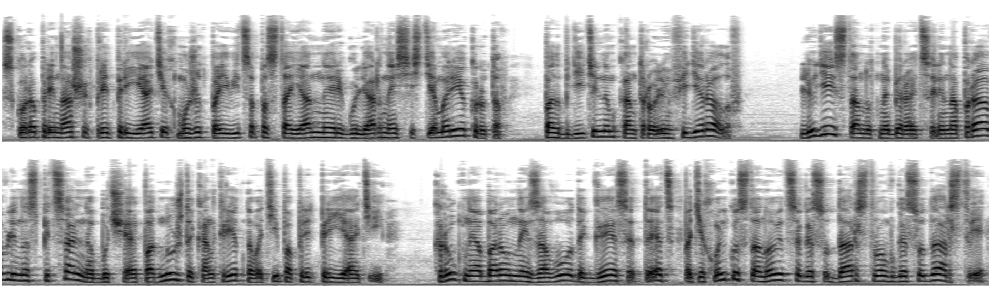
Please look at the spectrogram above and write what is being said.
скоро при наших предприятиях может появиться постоянная регулярная система рекрутов под бдительным контролем федералов. Людей станут набирать целенаправленно, специально обучая под нужды конкретного типа предприятий. Крупные оборонные заводы, ГЭС и ТЭЦ потихоньку становятся государством в государстве,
